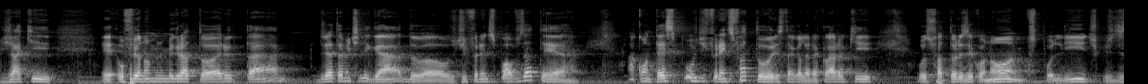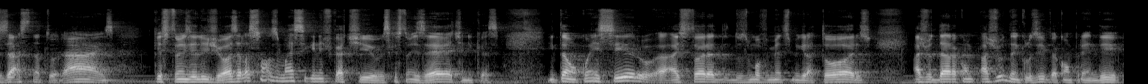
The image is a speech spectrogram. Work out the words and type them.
Já que é, o fenômeno migratório está diretamente ligado aos diferentes povos da Terra. Acontece por diferentes fatores, tá, galera? Claro que os fatores econômicos, políticos, desastres naturais, questões religiosas, elas são as mais significativas, questões étnicas. Então, conhecer a história dos movimentos migratórios, ajudar a, ajuda inclusive a compreender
